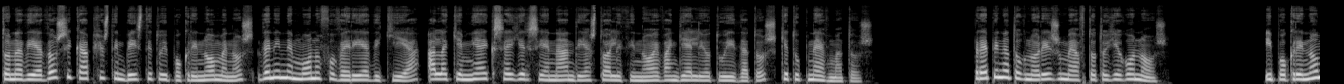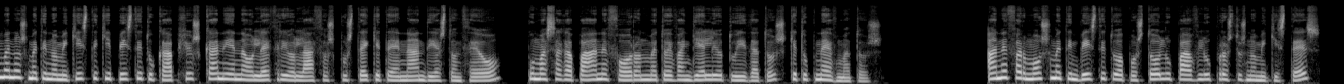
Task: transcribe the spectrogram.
Το να διαδώσει κάποιος την πίστη του υποκρινόμενος δεν είναι μόνο φοβερή αδικία, αλλά και μια εξέγερση ενάντια στο αληθινό Ευαγγέλιο του Ήδατος και του Πνεύματος. Πρέπει να το γνωρίζουμε αυτό το γεγονός. Υποκρινόμενος με την νομικήστικη πίστη του κάποιος κάνει ένα ολέθριο λάθος που στέκεται ενάντια στον Θεό, που μας αγαπά ανεφόρον με το Ευαγγέλιο του Ήδατος και του Πνεύματος. Αν εφαρμόσουμε την πίστη του Αποστόλου Παύλου προς τους νομικιστές,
